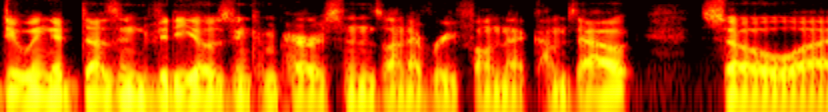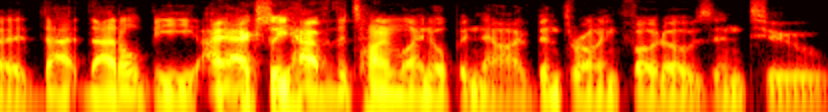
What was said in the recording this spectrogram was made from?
doing a dozen videos and comparisons on every phone that comes out. So uh, that that'll be. I actually have the timeline open now. I've been throwing photos into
